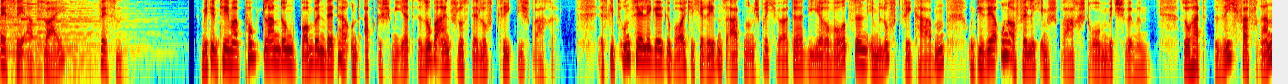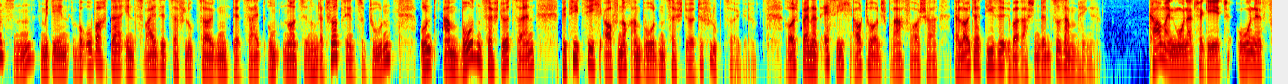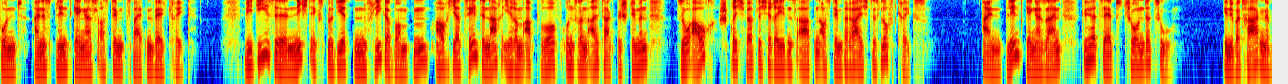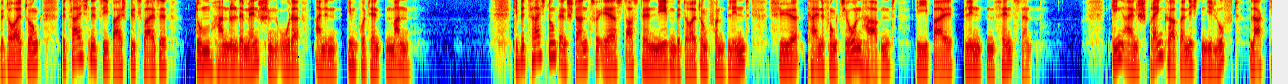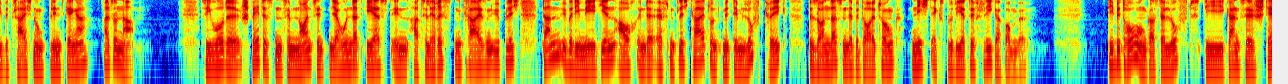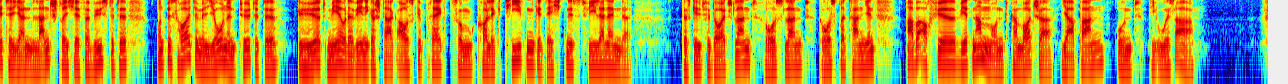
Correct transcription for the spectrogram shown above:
SWR 2 Wissen. Mit dem Thema Punktlandung, Bombenwetter und abgeschmiert, so beeinflusst der Luftkrieg die Sprache. Es gibt unzählige gebräuchliche Redensarten und Sprichwörter, die ihre Wurzeln im Luftkrieg haben und die sehr unauffällig im Sprachstrom mitschwimmen. So hat sich verfranzen mit den Beobachter in Zweisitzerflugzeugen der Zeit um 1914 zu tun und am Boden zerstört sein bezieht sich auf noch am Boden zerstörte Flugzeuge. Rolf Bernhard Essig, Autor und Sprachforscher, erläutert diese überraschenden Zusammenhänge. Kaum ein Monat vergeht ohne Fund eines Blindgängers aus dem Zweiten Weltkrieg. Wie diese nicht explodierten Fliegerbomben auch Jahrzehnte nach ihrem Abwurf unseren Alltag bestimmen, so auch sprichwörtliche Redensarten aus dem Bereich des Luftkriegs. Ein Blindgänger sein gehört selbst schon dazu. In übertragener Bedeutung bezeichnet sie beispielsweise dumm handelnde Menschen oder einen impotenten Mann die Bezeichnung entstand zuerst aus der Nebenbedeutung von blind für keine Funktion habend, wie bei blinden Fenstern. Ging ein Sprengkörper nicht in die Luft, lag die Bezeichnung Blindgänger also nah. Sie wurde spätestens im 19. Jahrhundert erst in Artilleristenkreisen üblich, dann über die Medien auch in der Öffentlichkeit und mit dem Luftkrieg, besonders in der Bedeutung nicht explodierte Fliegerbombe. Die Bedrohung aus der Luft, die ganze Städte, ja Landstriche verwüstete und bis heute Millionen tötete, gehört mehr oder weniger stark ausgeprägt zum kollektiven Gedächtnis vieler Länder. Das gilt für Deutschland, Russland, Großbritannien, aber auch für Vietnam und Kambodscha, Japan und die USA.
